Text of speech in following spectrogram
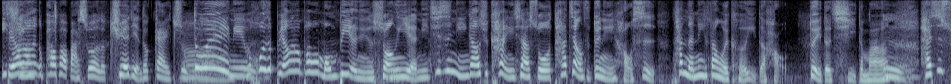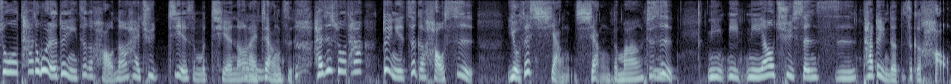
不要让那个泡泡把所有的缺点都盖住。对你，或者不要让泡泡蒙蔽了你的双眼。你其实你应该要去看一下说，说他这样子对你好是他能力范围可以的好。对得起的吗？嗯，还是说他是为了对你这个好，然后还去借什么钱，然后来这样子？嗯，还是说他对你这个好是有在想想的吗？就是你你你要去深思，他对你的这个好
